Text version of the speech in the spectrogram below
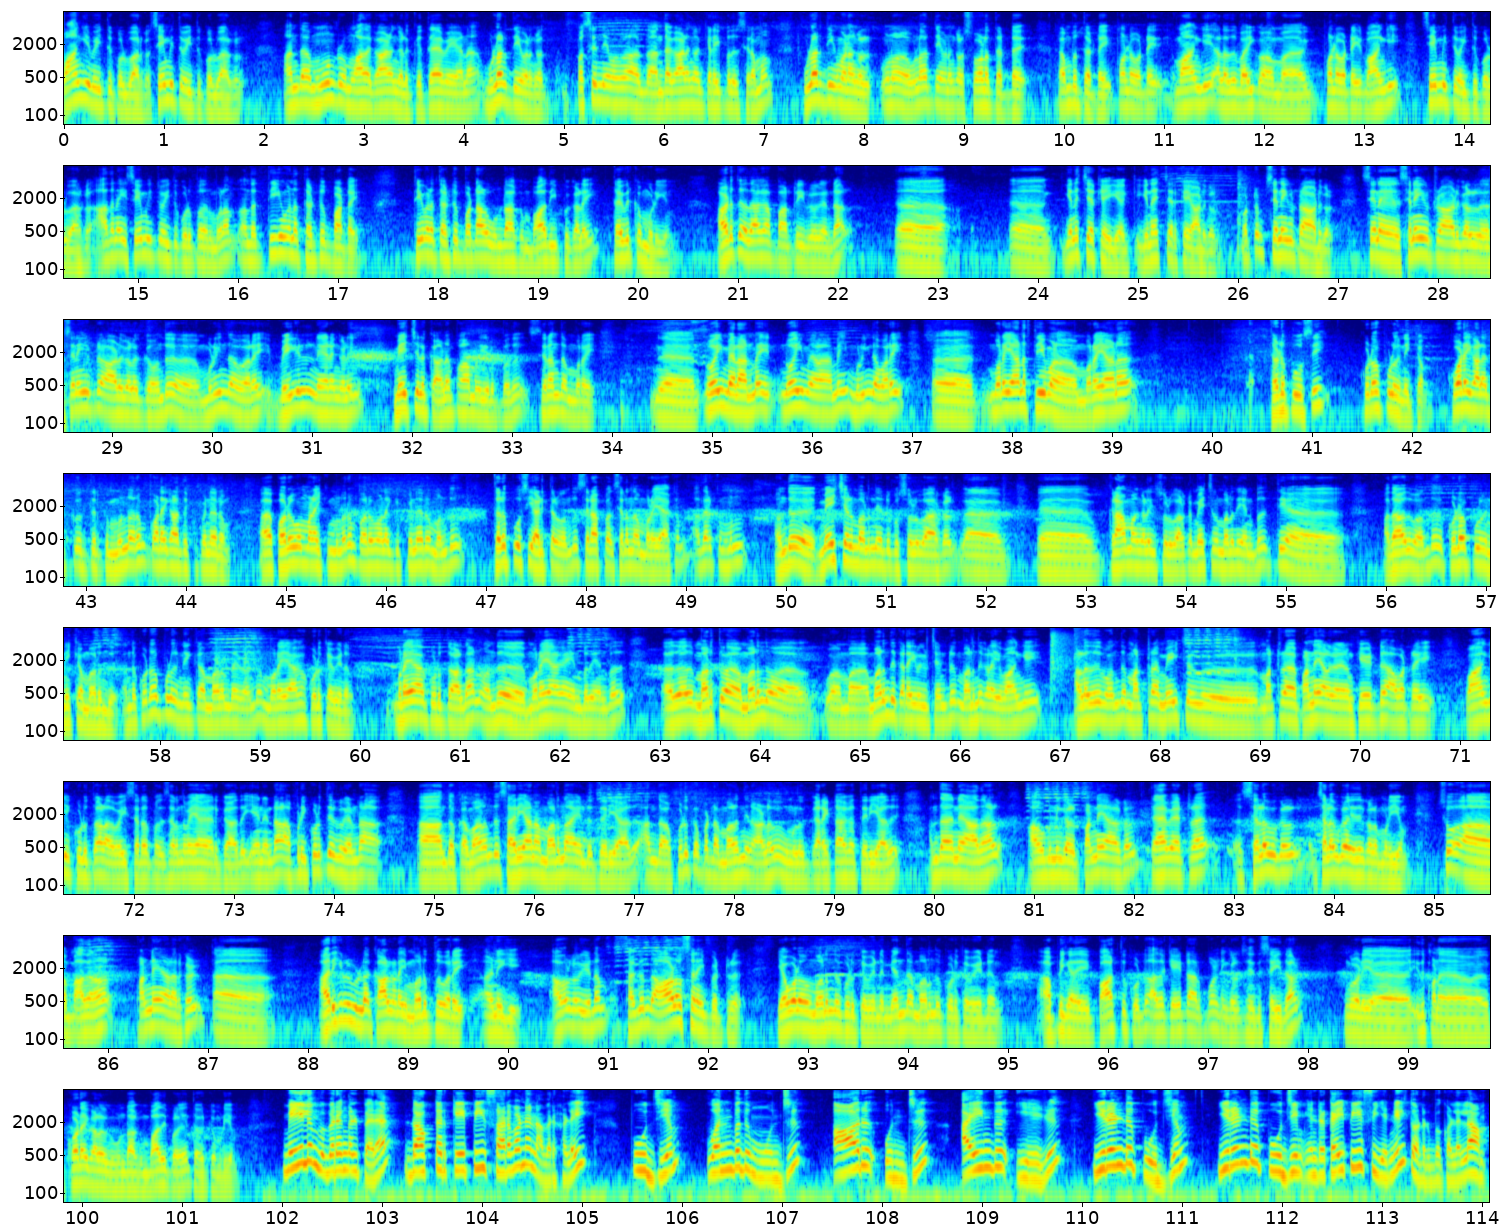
வாங்கி வைத்துக் கொள்வார்கள் சேமித்து வைத்துக் கொள்வார்கள். அந்த மூன்று மாத காலங்களுக்கு தேவையான உலர் தீவனங்கள் பசுந்தீவனங்கள் அந்த அந்த காலங்கள் கிடைப்பது சிரமம். உலர் தீவனங்கள் உண உலர் தீவனங்கள் சோளத்தட்டு கம்புத்தட்டை போன்றவற்றை வாங்கி அல்லது வை போன்றவற்றை வாங்கி சேமித்து வைத்துக் கொள்வார்கள். அதனை சேமித்து வைத்து கொடுப்பதன் மூலம் அந்த தீவன தட்டுப்பாட்டை தீவன தட்டுப்பாட்டால் உண்டாகும் பாதிப்புகளை தவிர்க்க முடியும். அடுத்ததாக பார்த்தீர்கள் என்றால் இனச்சேர்க்கை இனச்சேர்க்கை ஆடுகள் மற்றும் சினையுற்ற ஆடுகள். சினை சினையுற்ற ஆடுகள் சினையுற்ற ஆடுகளுக்கு வந்து முடிந்தவரை வெயில் நேரங்களில் மேய்ச்சலுக்கு அனுப்பாமல் இருப்பது சிறந்த முறை. நோய் மேலாண்மை நோய் மேலாண்மை முடிந்தவரை முறையான தீவன முறையான தடுப்பூசி குடற்புழு நீக்கம். கோடை காலத்திற்கு முன்னரும் கோடை காலத்துக்கு பின்னரும் பருவமழைக்கு முன்னரும் பருவமழைக்கு பின்னரும் வந்து தடுப்பூசி அடித்தல் வந்து சிறப்ப சிறந்த முறையாகும். அதற்கு முன் வந்து மேய்ச்சல் மருந்து என்று சொல்லுவார்கள். கிராமங்களில் சொல்லுவார்கள். மேய்ச்சல் மருந்து என்பது அதாவது வந்து குடப்புழு நீக்க மருந்து. அந்த குடப்புழு நீக்க மருந்தை வந்து முறையாக கொடுக்க வேண்டும். முறையாக கொடுத்தால்தான் வந்து முறையாக என்பது என்பது அதாவது மருத்துவ மருந்து ம- மருந்து கடைகளுக்கு சென்று மருந்துகளை வாங்கி அல்லது வந்து மற்ற மேய்ச்சல் மற்ற பண்ணையாளர்களிடம் கேட்டு அவற்றை வாங்கி கொடுத்தால் அவை சிறப்பு சிறந்தவையாக இருக்காது. ஏனென்றால் அப்படி கொடுத்தீர்கள் என்றால் அந்த மருந்து சரியான மருந்தா என்று தெரியாது. அந்த கொடுக்கப்பட்ட மருந்தின் அளவு உங்களுக்கு கரெக்டாக தெரியாது. அந்த அதனால் அவங்க நீங்கள் பண்ணையாளர்கள் தேவையற்ற செலவுகள் செலவுகளை எதிர்கொள்ள முடியும். ஸோ அதனால் பண்ணையாளர்கள் அருகில் உள்ள கால்நடை மருத்துவரை அணுகி அவர்களிடம் தகுந்த ஆலோசனை பெற்று எவ்வளவு மருந்து கொடுக்க வேண்டும் எந்த மருந்து கொடுக்க வேண்டும் அப்படிங்கிறதை பார்த்து கொண்டு அதற்கு ஏற்றாற்போல் நீங்கள் இது செய்தால் உங்களுடைய இது பண்ண கோடை காலம் உண்டாகும் பாதிப்புகளை தவிர்க்க முடியும். மேலும் விவரங்கள் பெற டாக்டர் கே பி சரவணன் அவர்களை பூஜ்ஜியம் ஒன்பது மூன்று ஆறு ஒன்று ஐந்து ஏழு இரண்டு பூஜ்ஜியம் இரண்டு பூஜ்ஜியம் என்ற கைபேசி எண்ணில் தொடர்பு கொள்ளலாம்.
